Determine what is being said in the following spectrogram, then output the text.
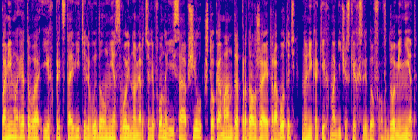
Помимо этого, их представитель выдал мне свой номер телефона и сообщил, что команда продолжает работать, но никаких магических следов в доме нет.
